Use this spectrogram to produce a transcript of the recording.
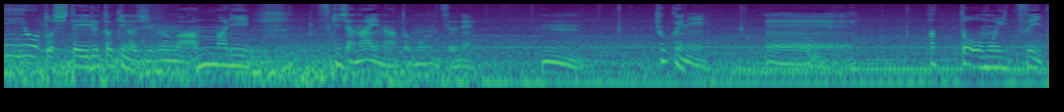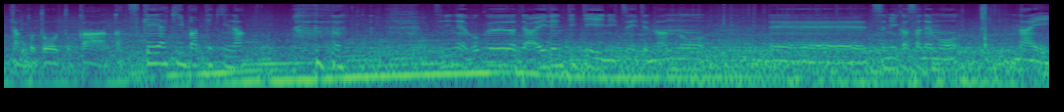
えようとしている時の自分はあんまり好きじゃないなと思うんですよね。うん。特にえ、と思いついたこととかなんか付け焼き場的な。別にね僕だってアイデンティティについて何の、えー、積み重ねもない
